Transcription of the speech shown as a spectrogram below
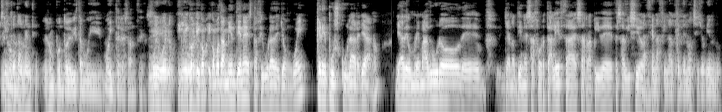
Sí, Es un- totalmente. Es un punto de vista muy, muy interesante. Muy bueno. Y, muy y co- bueno. y como, y como también tiene esta figura de John Wayne, crepuscular ya, ¿no? Ya de hombre maduro, de ya no tiene esa fortaleza, esa rapidez, esa La visión. escena final que es de noche lloviendo.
